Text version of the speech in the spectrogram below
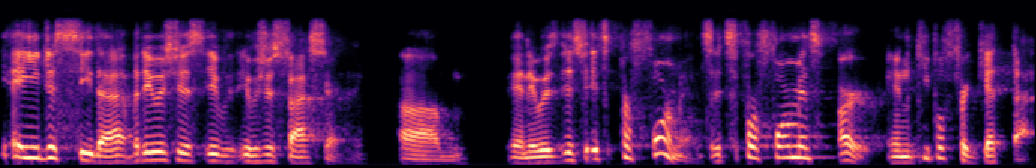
yeah, you just see that, but it was just it, it was just fascinating. Um, and it was it's, it's performance. It's performance art, and people forget that.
